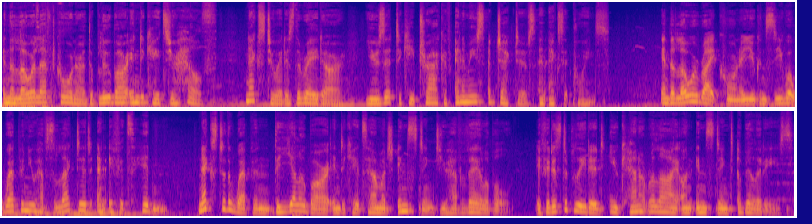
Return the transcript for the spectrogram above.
In the lower left corner, the blue bar indicates your health. Next to it is the radar. Use it to keep track of enemies, objectives, and exit points. In the lower right corner, you can see what weapon you have selected and if it's hidden. Next to the weapon, the yellow bar indicates how much instinct you have available. If it is depleted, you cannot rely on instinct abilities.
